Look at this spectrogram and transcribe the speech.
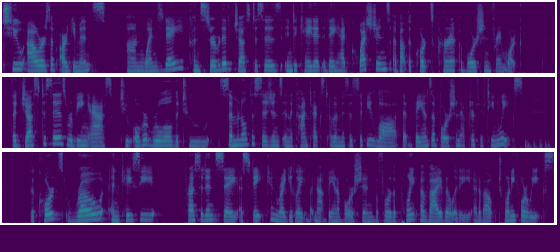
two hours of arguments on Wednesday, conservative justices indicated they had questions about the court's current abortion framework. The justices were being asked to overrule the two seminal decisions in the context of a Mississippi law that bans abortion after 15 weeks. The court's Roe and Casey precedents say a state can regulate but not ban abortion before the point of viability at about 24 weeks.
